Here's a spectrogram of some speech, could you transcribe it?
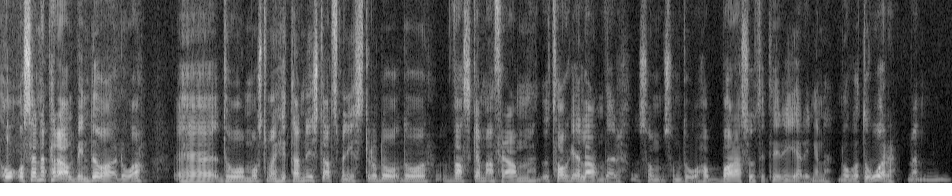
och, och sen när Per Albin dör då då måste man hitta en ny statsminister och då, då vaskar man fram Tage Erlander som, som då har bara suttit i regeringen något år men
